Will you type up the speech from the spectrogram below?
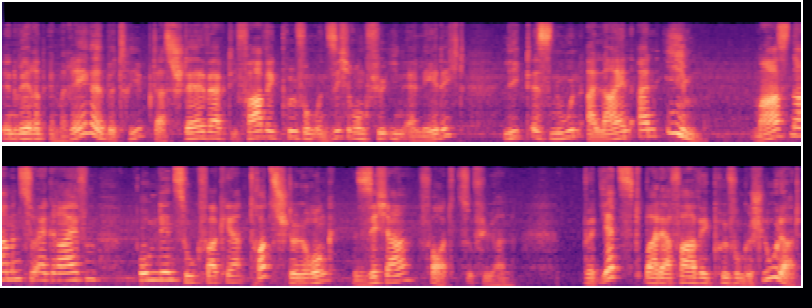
denn während im Regelbetrieb das Stellwerk die Fahrwegprüfung und Sicherung für ihn erledigt, liegt es nun allein an ihm, Maßnahmen zu ergreifen, um den Zugverkehr trotz Störung sicher fortzuführen. Wird jetzt bei der Fahrwegprüfung geschludert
